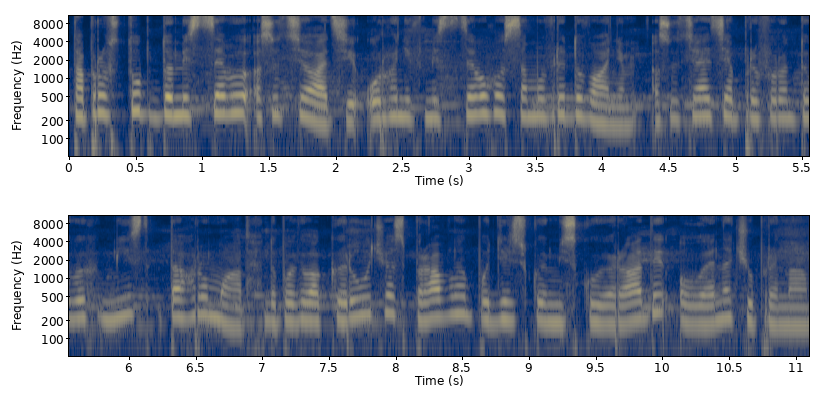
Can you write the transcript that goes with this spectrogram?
та про вступ до місцевої асоціації органів місцевого самоврядування Асоціація прифронтових міст та громад доповіла керуюча справами Подільської міської ради Олена Чуприна.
